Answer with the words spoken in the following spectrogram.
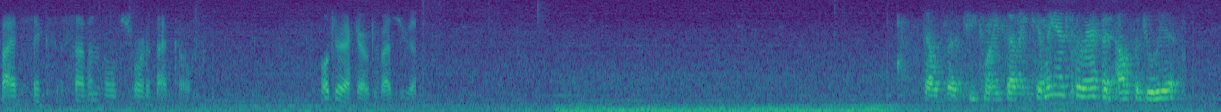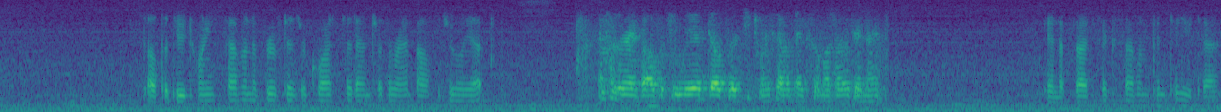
567, hold short of Echo. Hold your Echo, advise you guys. Delta 227, can we enter the ramp at Alpha Juliet? Delta 227 approved as requested, enter the ramp Alpha Juliet. Enter the ramp Alpha Juliet, Delta 227, thanks so much, have a great night. Canada 567, continue taxi.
